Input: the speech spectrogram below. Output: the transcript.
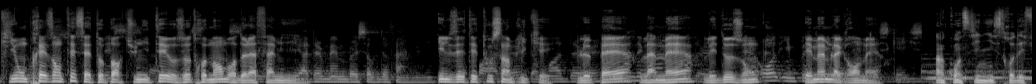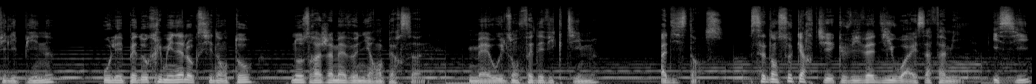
qui ont présenté cette opportunité aux autres membres de la famille. Ils étaient tous impliqués, le père, la mère, les deux oncles et même la grand-mère. Un coin sinistre des Philippines où les pédocriminels occidentaux n'oseraient jamais venir en personne, mais où ils ont fait des victimes à distance. C'est dans ce quartier que vivait Diwa et sa famille. Ici,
